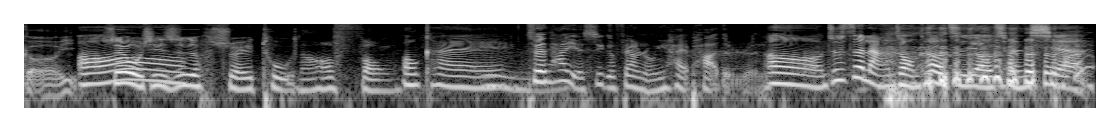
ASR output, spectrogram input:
个而已，哦、所以我其实是水土，然后风。OK，嗯、所以他也是一个非常容易害怕的人。嗯，就是这两种特质有呈现。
